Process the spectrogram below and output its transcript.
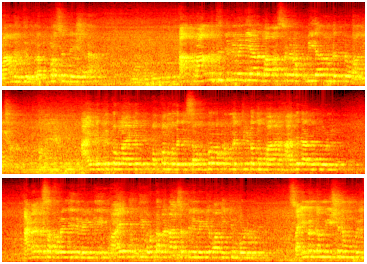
പ്രാതിനിധ്യം റെപ്രസെന്റേഷനാണ് ആ പ്രാതിനിധ്യത്തിന് വേണ്ടിയാണ് Babasaheb doctor B R Ambedkar വാദിച്ചത്. ആയിരത്തി തൊള്ളായിരത്തി പത്തൊമ്പതിൽ ബോറോ കമ്മിറ്റിയുടെ മുമ്പാകെ ഹാജരാകുമ്പോൾ അടൽ സഫറേജിന് വേണ്ടി പ്രായപൂർത്തി വോട്ടവകാശത്തിന് വേണ്ടി വാദിക്കുമ്പോൾ സൈമൺ കമ്മീഷന് മുമ്പിൽ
